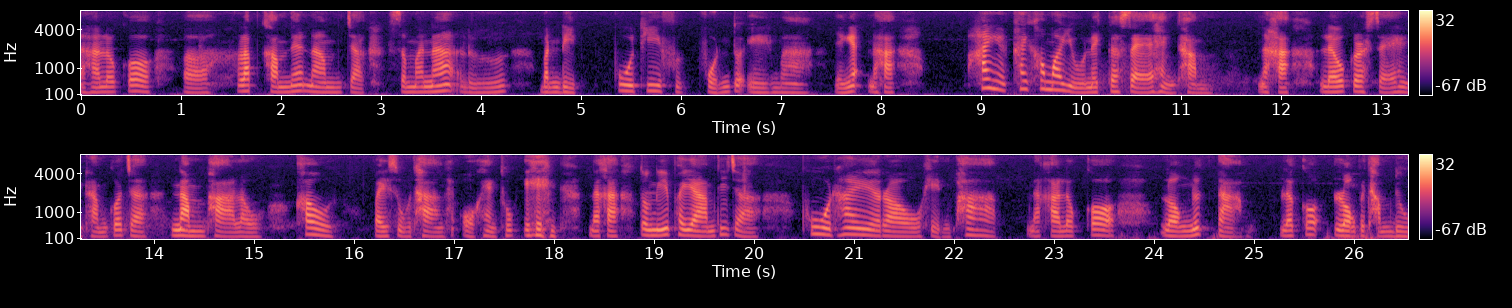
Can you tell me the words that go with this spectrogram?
นะคะแล้วก็ รับคำแนะนำจากสมณะหรือบัณฑิตผู้ที่ฝึกฝนตัวเองมาอย่างเงี้ยนะคะให้ให้เข้ามาอยู่ในกระแสแห่งธรรมนะคะแล้วกระแสแห่งธรรมก็จะนำพาเราเข้าไปสู่ทางออกแห่งทุกเองนะคะตรงนี้พยายามที่จะพูดให้เราเห็นภาพนะคะแล้วก็ลองนึกตาม แล้วก็ลองไปทำดู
